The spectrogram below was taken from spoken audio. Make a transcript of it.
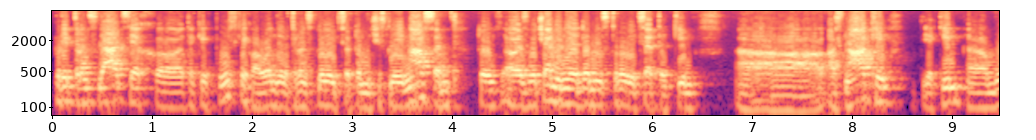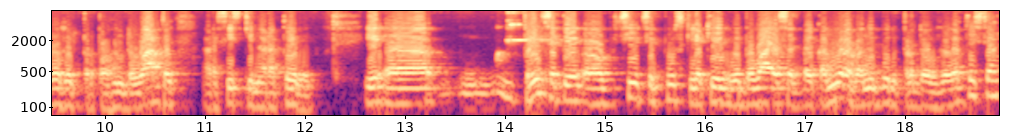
при трансляціях е, таких пусків, а вони транслюються в тому числі і НАСА, то е, звичайно не демонструються такі е, ознаки, які е, можуть пропагандувати російські наративи. І е, в принципі е, всі ці пуски, які відбуваються з Байконура, вони будуть продовжуватися.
